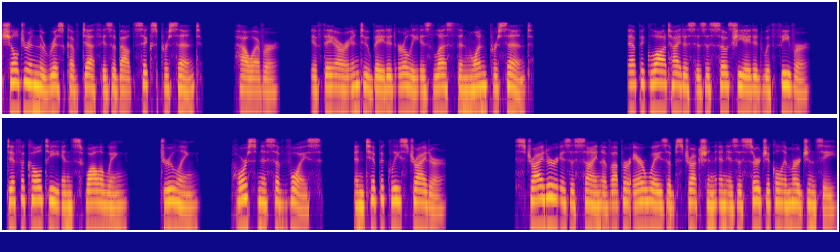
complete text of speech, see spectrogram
children the risk of death is about 6%, however, if they are intubated early is less than 1%. Epiglottitis is associated with fever, difficulty in swallowing, drooling, hoarseness of voice, and typically stridor. Stridor is a sign of upper airways obstruction and is a surgical emergency.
